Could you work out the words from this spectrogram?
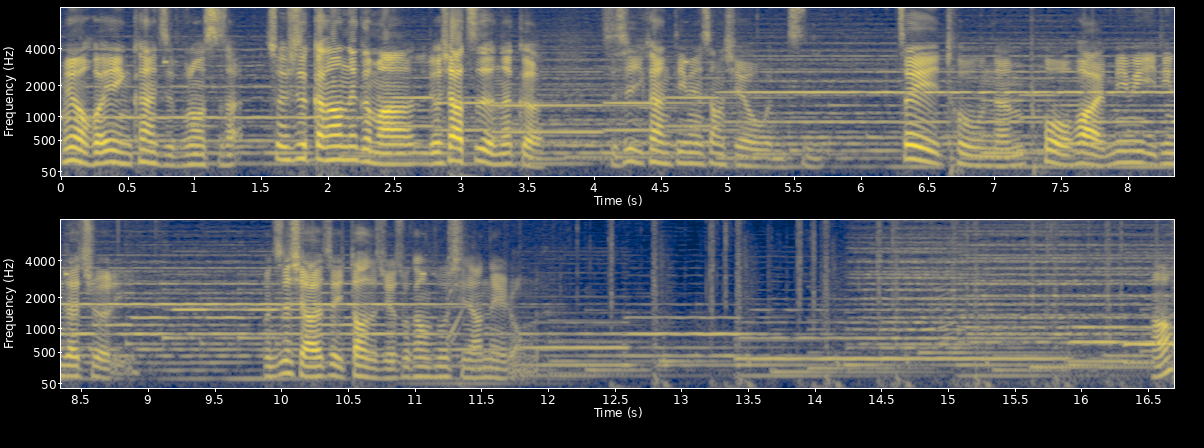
没有回应，看只普通色彩，所以是刚刚那个吗？留下字的那个。仔细一看，地面上写有文字：这一土能破坏，秘密一定在这里。文字写在这里，到此结束，看不出其他内容了。啊？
